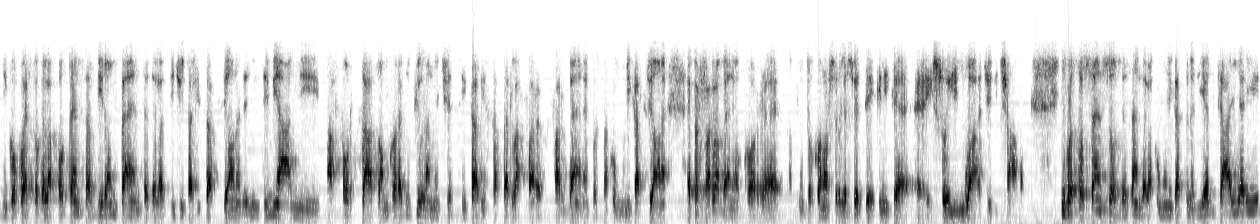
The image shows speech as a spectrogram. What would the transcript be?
dico questo, che la potenza dirompente della digitalizzazione degli ultimi anni ha forzato ancora di più la necessità di saperla far, far bene questa comunicazione e per farla bene occorre appunto conoscere le sue tecniche e i suoi linguaggi, diciamo. In questo senso il design della comunicazione di Ed Cagliari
